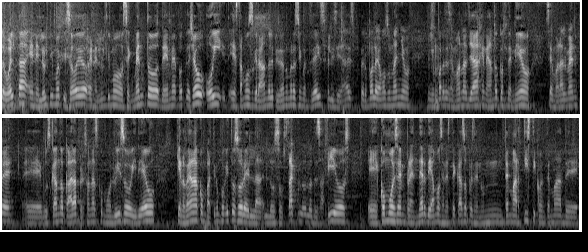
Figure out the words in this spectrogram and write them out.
De vuelta en el último episodio, en el último segmento de M Podcast Show. Hoy estamos grabando el episodio número 56. Felicidades, pero Pablo, llevamos un año y un par de semanas ya generando contenido semanalmente, eh, buscando cada personas como Luiso y Diego que nos vengan a compartir un poquito sobre los obstáculos, los desafíos, eh, cómo es emprender, digamos, en este caso, pues en un tema artístico, en tema de,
